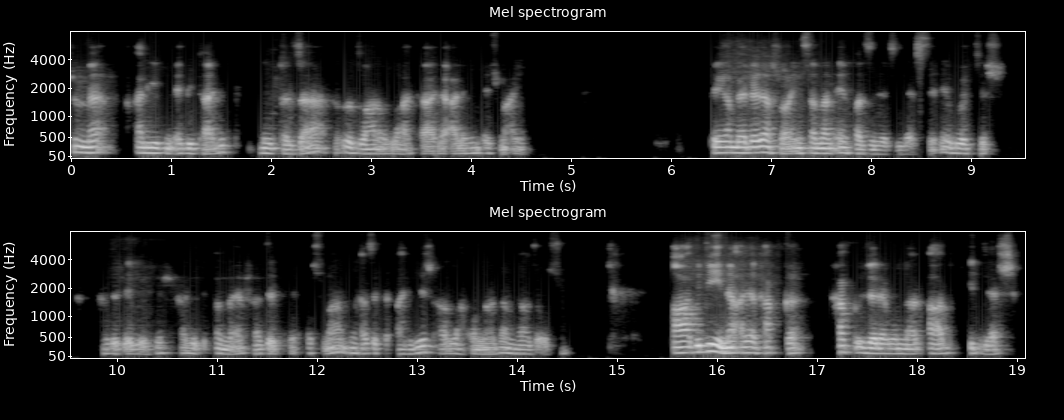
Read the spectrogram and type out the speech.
Sümme Ali ibn Ebi Talib, Murtaza, Rıdvanullah Teala aleyhim ecmain. Peygamberlerden sonra insanların en faziletlisi Ebu Bekir, Hazreti Ebu Bekir, Hazreti Ömer, Hazreti Osman ve Hazreti Ali'dir. Allah onlardan razı olsun. Abidine alel hakkı, hak üzere bunlar abid idiler.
